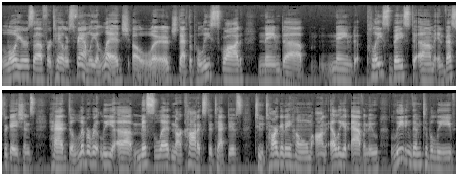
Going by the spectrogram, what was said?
Lawyers uh, for Taylor's family allege allege that the police squad named uh, named Place Based um, Investigations had deliberately uh, misled narcotics detectives to target a home on Elliott Avenue, leading them to believe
